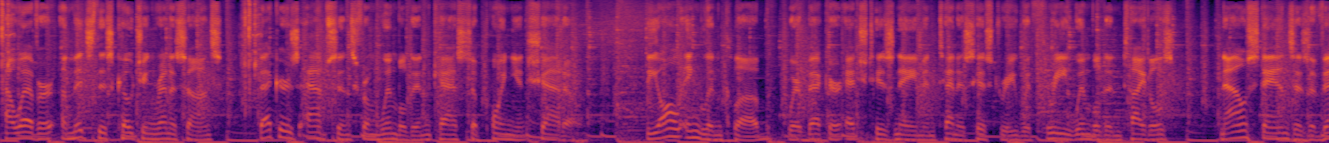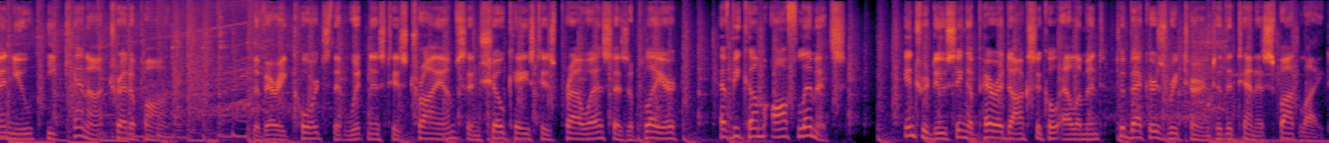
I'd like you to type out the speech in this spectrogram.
However, amidst this coaching renaissance, Becker's absence from Wimbledon casts a poignant shadow. The All England Club, where Becker etched his name in tennis history with three Wimbledon titles, now stands as a venue he cannot tread upon. The very courts that witnessed his triumphs and showcased his prowess as a player have become off-limits, introducing a paradoxical element to Becker's return to the tennis spotlight.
